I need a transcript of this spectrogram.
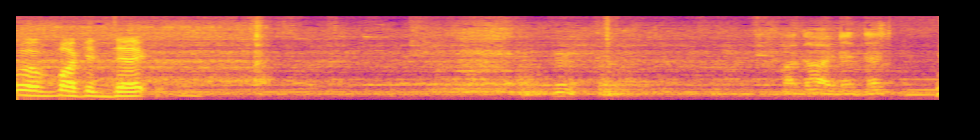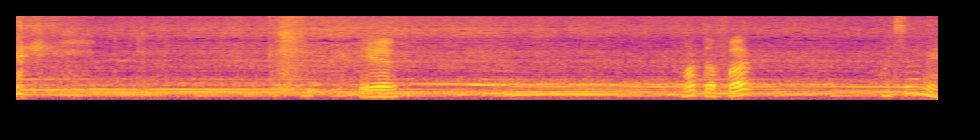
What a fucking dick. My that, that's Yeah. What the fuck? What's in there?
